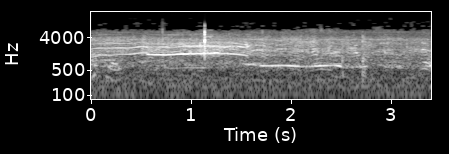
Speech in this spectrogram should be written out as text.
Okay. No,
